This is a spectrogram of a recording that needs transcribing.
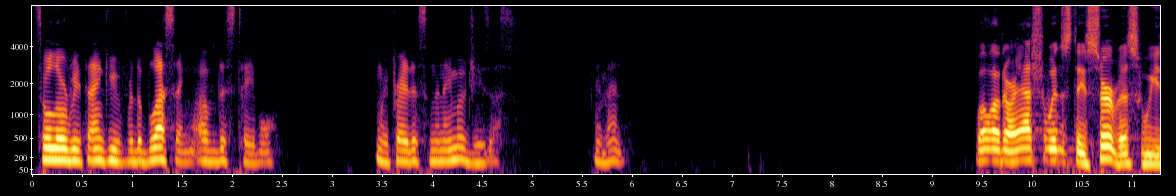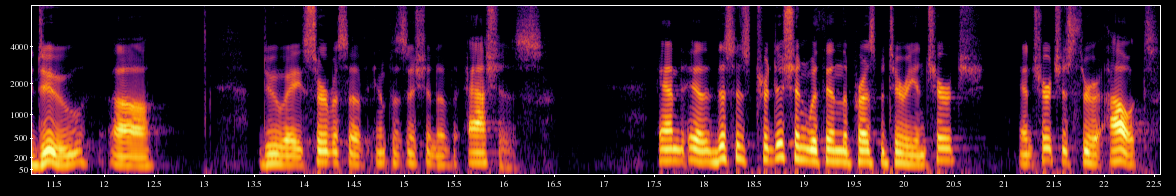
So, Lord, we thank you for the blessing of this table. And we pray this in the name of Jesus. Amen. Well, at our Ash Wednesday service, we do uh, do a service of imposition of ashes. And uh, this is tradition within the Presbyterian Church and churches throughout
